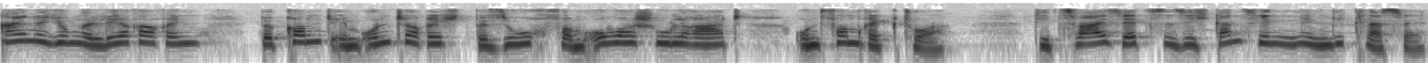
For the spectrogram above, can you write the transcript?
Eine junge Lehrerin bekommt im Unterricht Besuch vom Oberschulrat und vom Rektor. Die zwei setzen sich ganz hinten in die Klasse.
